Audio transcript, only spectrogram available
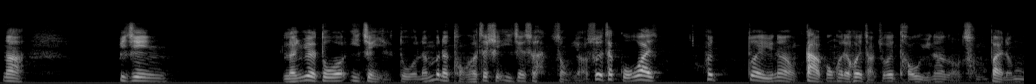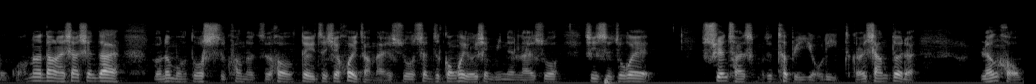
那毕竟人越多，意见也多，能不能统合这些意见是很重要。所以在国外会对于那种大工会的会长就会投予那种崇拜的目光。那当然，像现在有那么多实况了之后，对于这些会长来说，甚至工会有一些名人来说，其实就会宣传什么就特别有利。可是相对的人红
